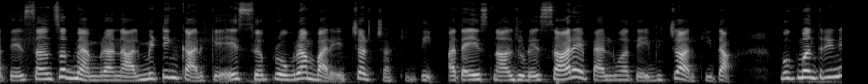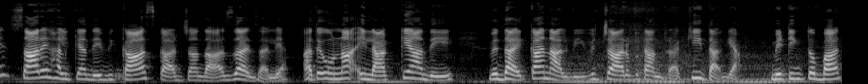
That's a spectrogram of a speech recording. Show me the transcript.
ਅਤੇ ਸੰਸਦ ਮੈਂਬਰਾਂ ਨਾਲ ਮੀਟਿੰਗ ਕਰਕੇ ਇਸ ਪ੍ਰੋਗਰਾਮ ਬਾਰੇ ਚਰਚਾ ਕੀਤੀ ਅਤੇ ਇਸ ਨਾਲ ਜੁੜੇ ਸਾਰੇ ਪਹਿਲੂਆਂ ਤੇ ਵਿਚਾਰ ਕੀਤਾ। ਮੁੱਖ ਮੰਤਰੀ ਨੇ ਸਾਰੇ ਹਲਕਿਆਂ ਦੇ ਵਿਕਾਸ ਕਾਰਜਾਂ ਦਾ ਜਾਇਜ਼ਾ ਲਿਆ ਅਤੇ ਉਹਨਾਂ ਇਲਾਕਿਆਂ ਦੇ ਵਿਧਾਇਕਾਂ ਨਾਲ ਵੀ ਵਿਚਾਰ ਵਟਾਂਦਰਾ ਕੀਤਾ ਗਿਆ। ਮੀਟਿੰਗ ਤੋਂ ਬਾਅਦ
